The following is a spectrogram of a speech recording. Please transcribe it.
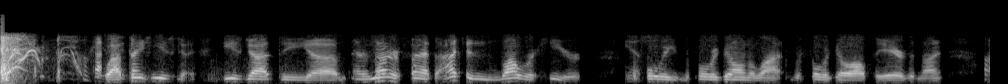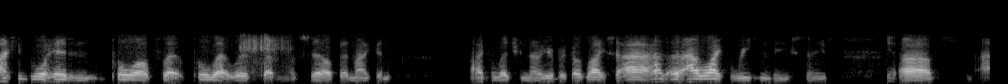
Well, I think he's got he's got the. Um, and as a matter of fact, I can while we're here Yes. before we before we go on the line before we go off the air tonight, I can go ahead and pull off that pull that list up myself, and I can I can let you know here because like I said, I I, I like reading these things. Yep. Uh, I,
